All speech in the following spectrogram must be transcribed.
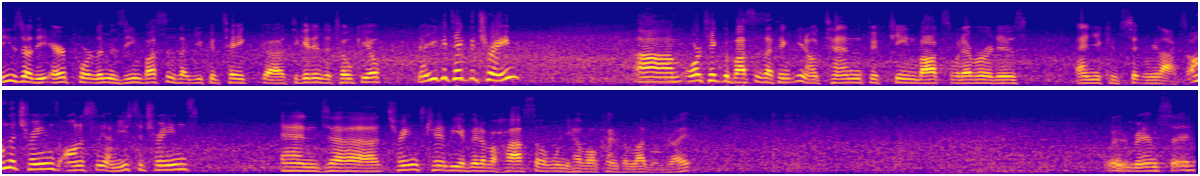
these are the airport limousine buses that you could take uh, to get into Tokyo. Now you could take the train um, or take the buses, I think, you know, 10, 15 bucks, whatever it is, and you can sit and relax. On the trains, honestly, I'm used to trains, and uh, trains can be a bit of a hassle when you have all kinds of luggage, right? What did Ram say?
